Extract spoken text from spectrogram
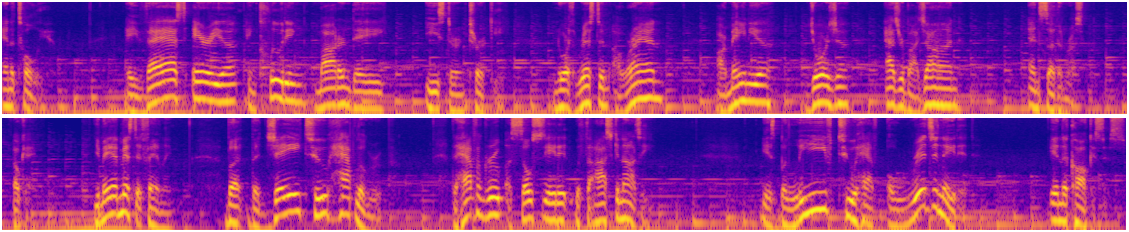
Anatolia, a vast area including modern day Eastern Turkey northwestern Iran, Armenia, Georgia, Azerbaijan, and southern Russia. Okay, you may have missed it, family, but the J2 haplogroup, the haplogroup associated with the Ashkenazi, is believed to have originated in the Caucasus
